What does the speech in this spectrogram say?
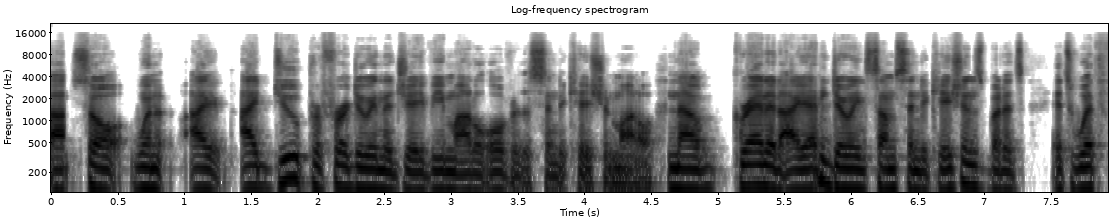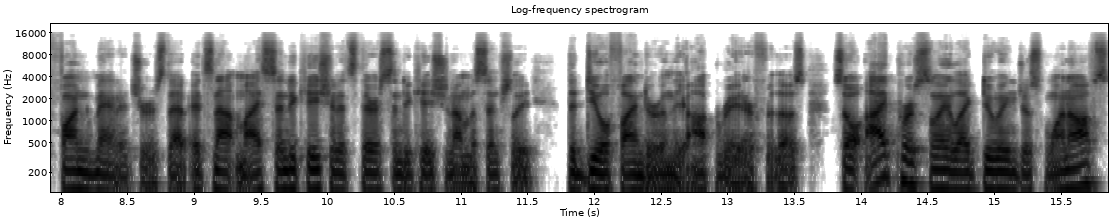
Uh, so when I I do prefer doing the JV model over the syndication model. Now, granted, I am doing some syndications, but it's it's with fund managers that it's not my syndication, it's their syndication. I'm essentially the deal finder and the operator for those. So I personally like doing just one-offs.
